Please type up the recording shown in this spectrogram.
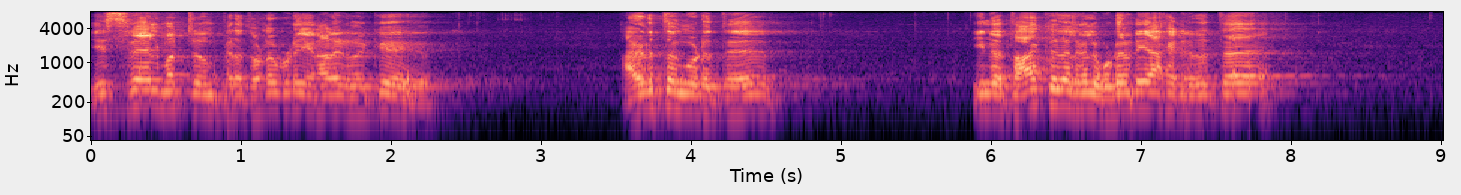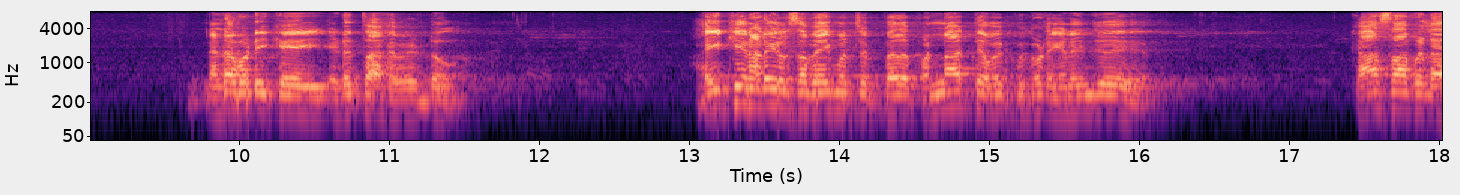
இஸ்ரேல் மற்றும் பிற தொடர்புடைய நாடுகளுக்கு அழுத்தம் கொடுத்து இந்த தாக்குதல்கள் உடனடியாக நிறுத்த நடவடிக்கை எடுத்தாக வேண்டும். ஐக்கிய நாடுகள் சபை மற்றும் பிற பன்னாட்டு அமைப்புகளுடன் இணைந்து காசாவில்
